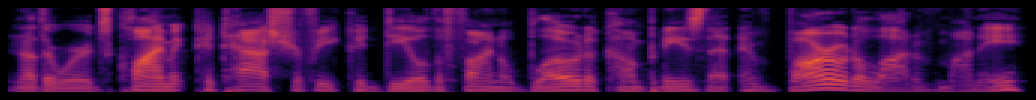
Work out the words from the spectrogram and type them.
in other words, climate catastrophe could deal the final blow to companies that have borrowed a lot of money.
